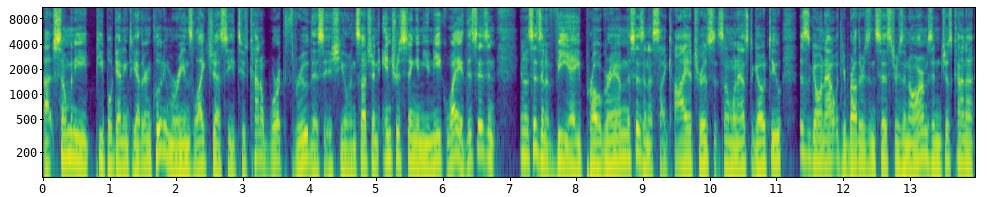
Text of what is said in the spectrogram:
uh, so many people getting together, including Marines like Jesse, to kind of work through this issue in such an interesting and unique way? This isn't, you know, this isn't a VA program. This isn't a psychiatrist that someone has to go to. This is going out with your brothers and sisters in arms and just kind of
